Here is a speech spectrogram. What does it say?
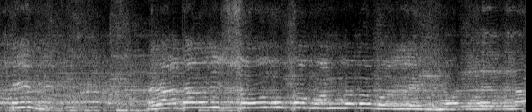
থাকতেন রাধা রানী সৌমুখ মন্ডল বললেন বললেন না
